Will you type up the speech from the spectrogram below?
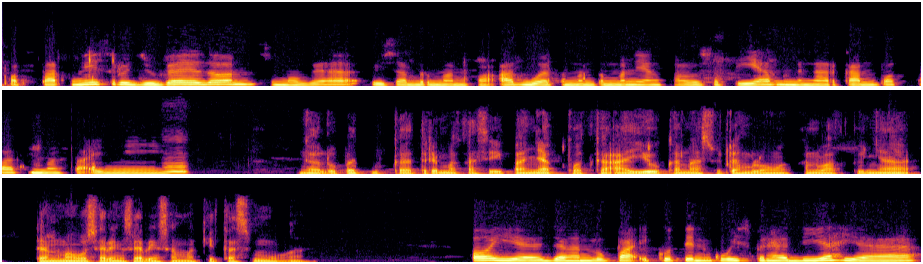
Podcast ini seru juga ya Don. Semoga bisa bermanfaat buat teman-teman yang selalu setia mendengarkan podcast di masa ini. Nggak lupa juga terima kasih banyak buat Kak Ayu karena sudah meluangkan waktunya dan mau sharing-sharing sama kita semua. Oh iya, jangan lupa ikutin kuis berhadiah ya.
